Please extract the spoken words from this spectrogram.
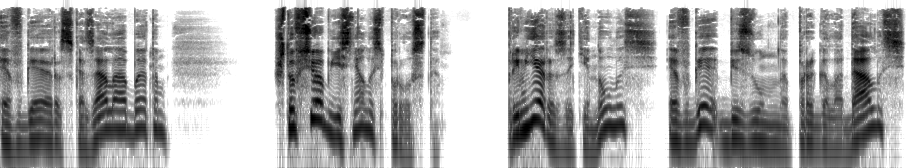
ФГ рассказала об этом, что все объяснялось просто. Премьера затянулась, ФГ безумно проголодалась,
